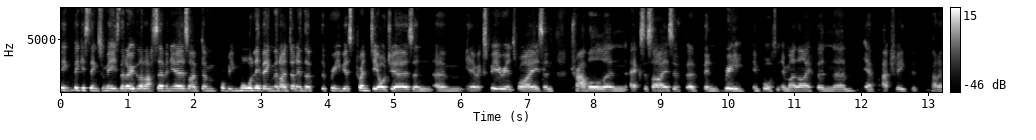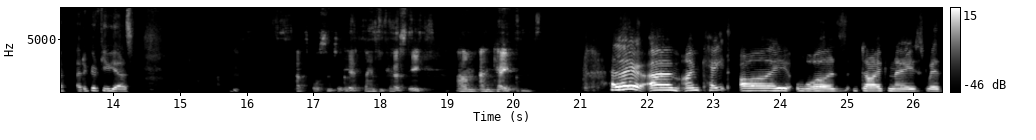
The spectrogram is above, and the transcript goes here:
big, biggest things for me is that over the last seven years, I've done probably more living than I'd done in the, the previous 20 odd years. And, um, you know, experience wise and travel and exercise have, have, been really important in my life. And um, yeah, actually had a, had a good few years. That's awesome to hear. Thank you, Kirsty. Um, and Kate. Hello, um, I'm Kate. I was diagnosed with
